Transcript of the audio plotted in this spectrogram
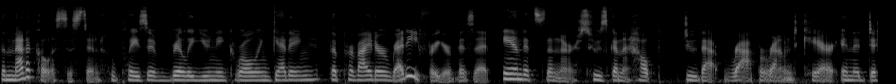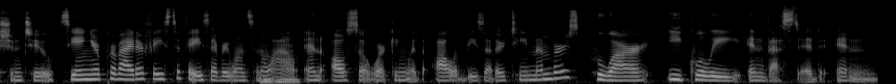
the medical assistant who plays a really unique role in getting the provider ready for your visit. And it's the nurse who's going to help do that wraparound care in addition to seeing your provider face to face every once in a mm-hmm. while and also working with all of these other team members who are equally invested in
